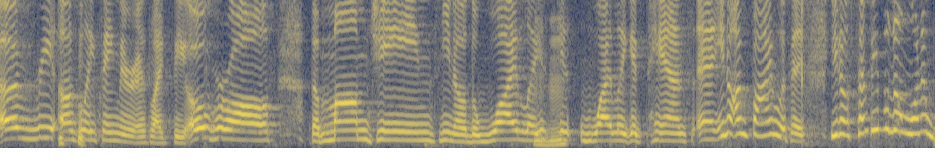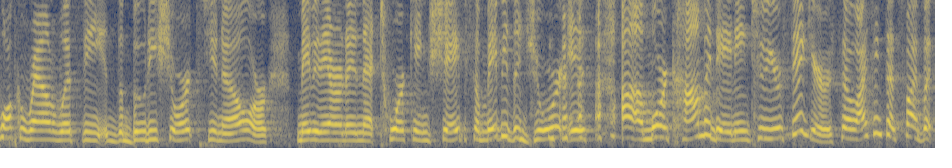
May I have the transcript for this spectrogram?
every ugly thing there is, like the overalls, the mom jeans, you know, the wide-legged, Mm-hmm. wide-legged pants, and you know, I'm fine with it. You know, some people don't want to walk around with the the booty shorts, you know, or maybe they aren't in that twerking shape. So maybe the jort is uh, more accommodating to your figure. So I think that's fine. But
